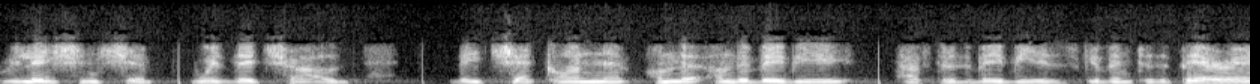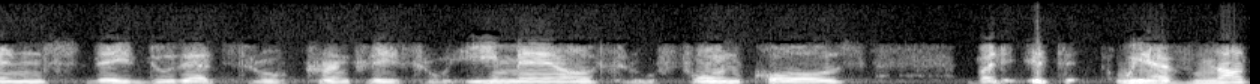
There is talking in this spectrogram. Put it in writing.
relationship with their child. They check on on the on the baby after the baby is given to the parents. They do that through currently through email, through phone calls. But it we have not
